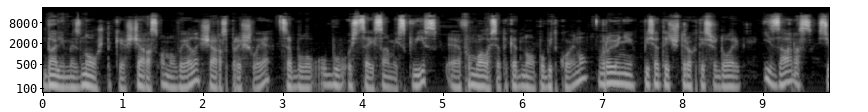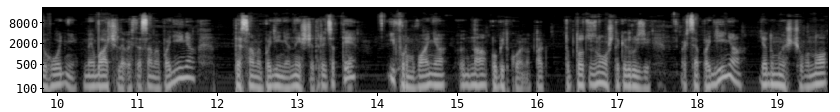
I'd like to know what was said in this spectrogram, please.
Далі ми знову ж таки ще раз оновили, ще раз прийшли. Це було був ось цей самий сквіз. Е, Формувалося таке дно по біткоїну в районі 54 тисяч доларів. І зараз, сьогодні, ми бачили ось те саме падіння, те саме падіння нижче 30 і формування дна по біткоїну. Так, тобто, знову ж таки, друзі, ось це падіння. Я думаю, що воно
